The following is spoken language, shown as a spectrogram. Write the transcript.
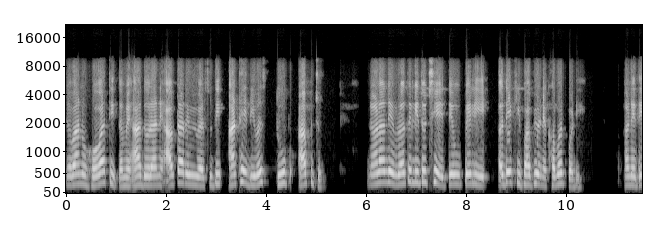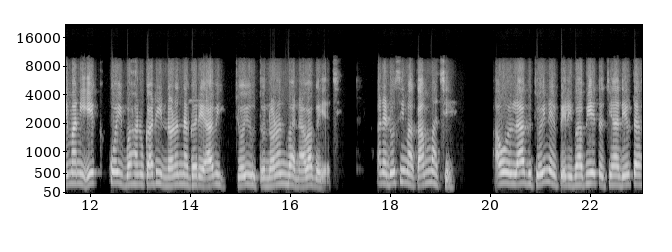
જવાનું હોવાથી તમે આ દોરાને આવતા રવિવાર સુધી આઠેય દિવસ ધૂપ આપજો. નણંદે વ્રત લીધું છે તેવું પેલી અદેખી ભાભીઓને ખબર પડી અને તેમાંની એક કોઈ બહાનું કાઢી નણંદના ઘરે આવી જોયું તો નણંદબા નાવા ગયા છે અને ડોશીમાં કામમાં છે. આવો લાગ જોઈને પેલી ભાભીએ તો જ્યાં દેવતા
